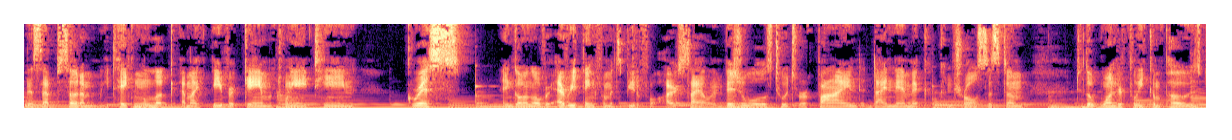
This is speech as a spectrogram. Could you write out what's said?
This episode, I'm going to be taking a look at my favorite game of 2018, Gris, and going over everything from its beautiful art style and visuals to its refined, dynamic control system to the wonderfully composed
